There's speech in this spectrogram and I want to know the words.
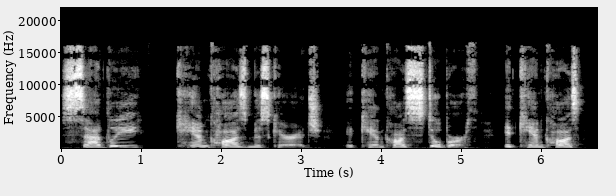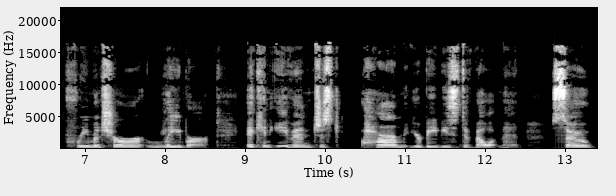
sadly, can cause miscarriage. It can cause stillbirth. It can cause premature labor. It can even just harm your baby's development. So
